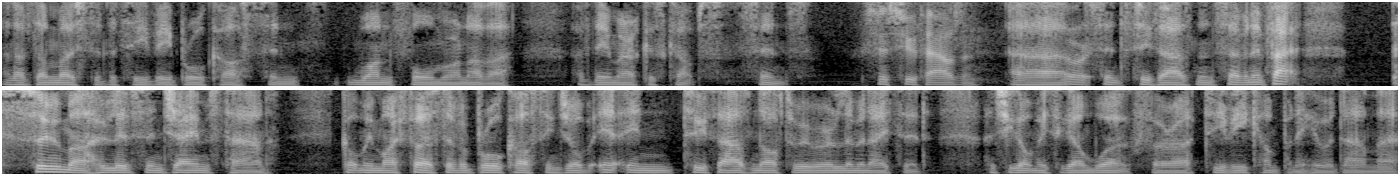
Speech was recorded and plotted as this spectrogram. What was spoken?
And I've done most of the TV broadcasts in one form or another of the America's Cups since. Since 2000. uh, Or- since 2007. In fact, Suma, who lives in Jamestown, got me my first ever broadcasting job in, in 2000 after we were eliminated. And she got me to go and work for a TV company who were down there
